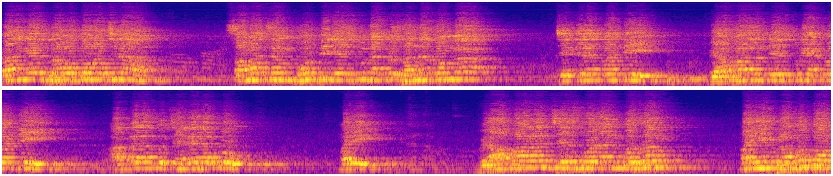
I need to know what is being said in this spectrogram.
కాంగ్రెస్ ప్రభుత్వం వచ్చిన సంవత్సరం పూర్తి చేసుకున్నట్టు సందర్భంగా చెందినటువంటి వ్యాపారం చేసుకునేటువంటి అక్కలకు చెల్లెలకు మరి వ్యాపారం చేసుకోవడానికి కోసం మరి ఈ ప్రభుత్వం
